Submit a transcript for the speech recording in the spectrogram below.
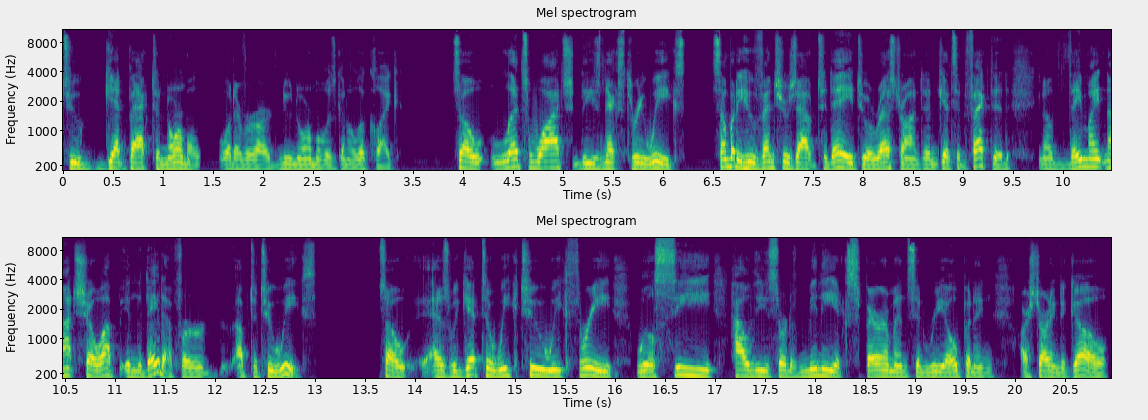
to get back to normal, whatever our new normal is going to look like. So let's watch these next three weeks somebody who ventures out today to a restaurant and gets infected, you know, they might not show up in the data for up to two weeks. So as we get to week two, week three, we'll see how these sort of mini experiments in reopening are starting to go.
